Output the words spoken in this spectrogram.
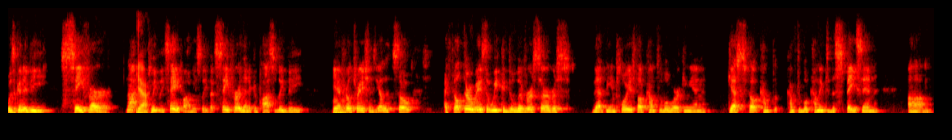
was going to be safer, not Yeah. completely safe, obviously, but safer than it could possibly be. Air Mhm. filtrations, the other. So I felt there were ways that we could deliver a service that the employees felt comfortable working in, guests felt com- comfortable coming to the space in, um,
